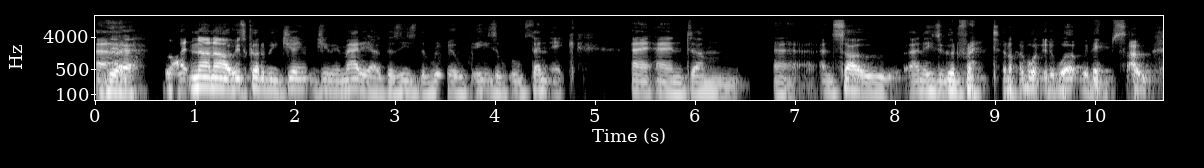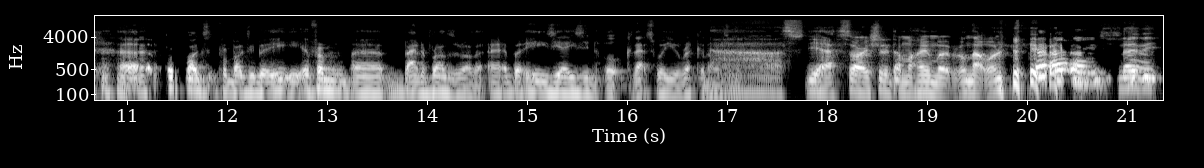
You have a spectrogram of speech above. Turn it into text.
Uh, yeah, like no, no, it's got to be Jim, Jimmy Madio because he's the real, he's authentic, and, and um, uh, and so, and he's a good friend, and I wanted to work with him. So uh, from Bugs, from Bugsy, but he from uh, Band of Brothers rather, uh, but he's yeah, he's in Hook. That's where you recognise him. Ah, yeah. Sorry, I should have done my homework on that one. no, the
